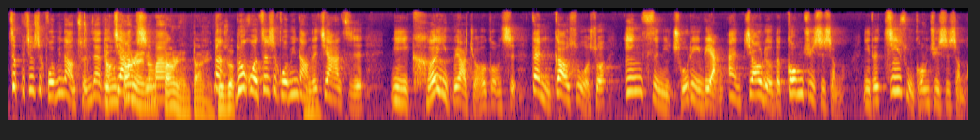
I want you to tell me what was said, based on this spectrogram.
这不就是国民党存在的价值吗？当然，当然，当然。那如果这是国民党的价值，嗯、你可以不要九二共识，但你告诉我说，因此你处理两岸交流的工具是什么？你的基础工具是什么？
